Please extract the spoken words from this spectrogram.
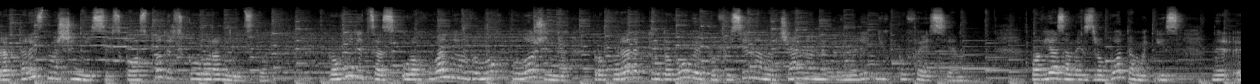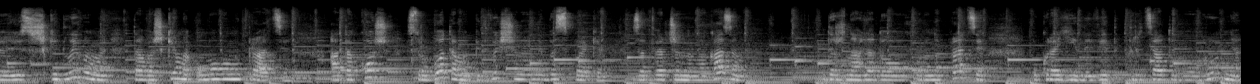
тракторист-машиніст сільськогосподарського виробництва. Проводиться з урахуванням вимог положення про порядок трудового і професійного навчання неповнолітніх професіям пов'язаних з роботами із, е, із шкідливими та важкими умовами праці, а також з роботами підвищеної небезпеки, затвердженим наказом Держнаглядової охорони праці України від 30 грудня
